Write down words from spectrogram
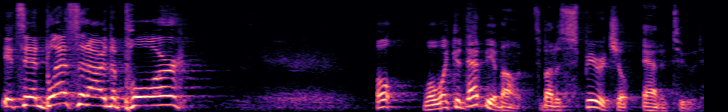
It said, Blessed are the poor. Oh, well, what could that be about? It's about a spiritual attitude.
